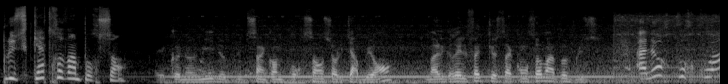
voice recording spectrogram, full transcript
plus 80%. Économie de plus de 50% sur le carburant, malgré le fait que ça consomme un peu plus. Alors pourquoi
